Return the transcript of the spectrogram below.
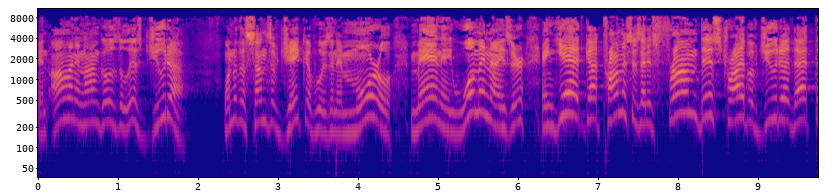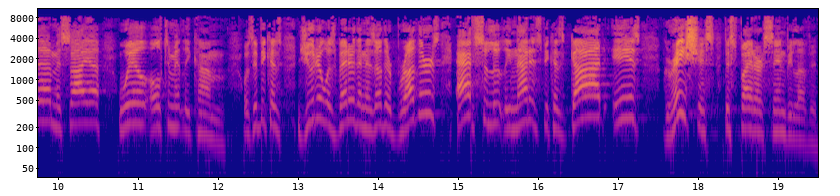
And on and on goes the list. Judah, one of the sons of Jacob who is an immoral man, a womanizer, and yet God promises that it's from this tribe of Judah that the Messiah will ultimately come. Was it because Judah was better than his other brothers? Absolutely not. It's because God is gracious despite our sin, beloved.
